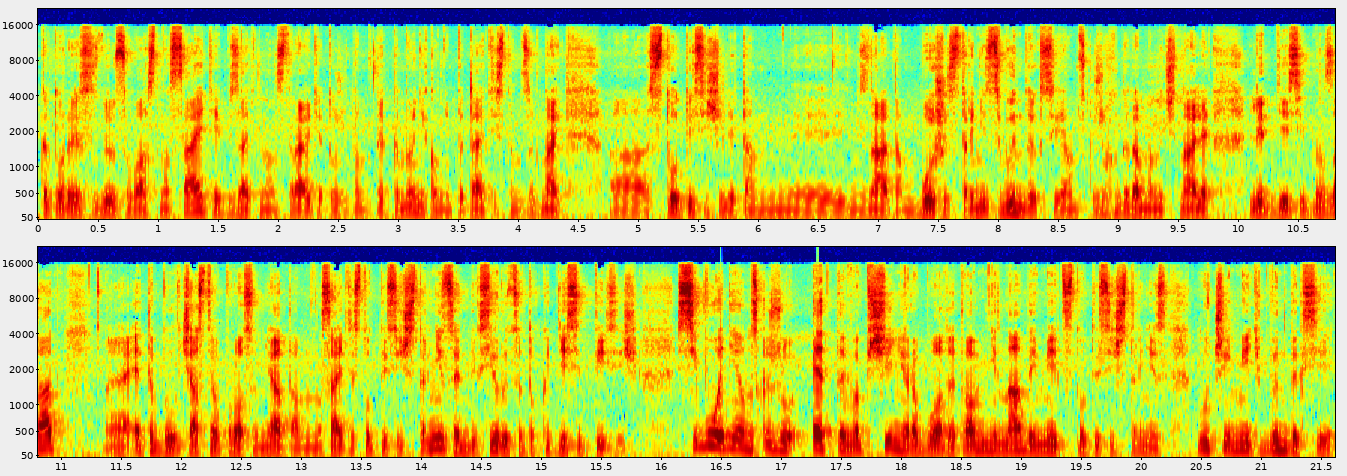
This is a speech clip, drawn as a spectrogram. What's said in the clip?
которые создаются у вас на сайте, обязательно настраивайте тоже там Tech Canonical, не пытайтесь там загнать э, 100 тысяч или там не знаю, там больше страниц в индексе. Я вам скажу, когда мы начинали лет 10 назад, э, это был частый вопрос. У меня там на сайте 100 тысяч страниц, а индексируется только 10 тысяч. Сегодня я вам скажу, это вообще не работает. Вам не надо иметь 100 тысяч страниц. Лучше иметь в индексе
